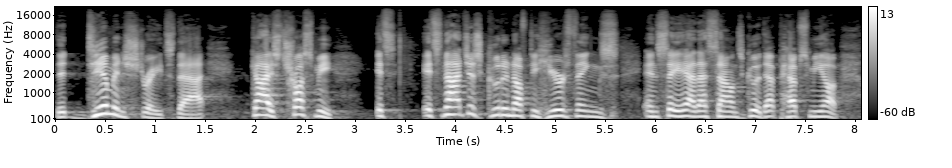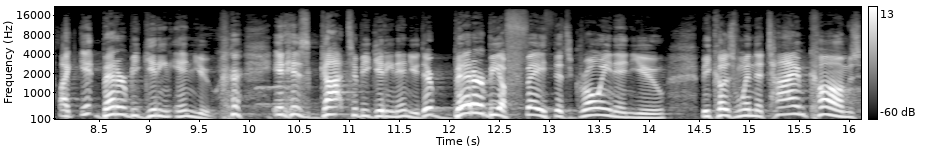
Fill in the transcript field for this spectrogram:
that demonstrates that. Guys, trust me, it's it's not just good enough to hear things and say, yeah, that sounds good. That peps me up. Like, it better be getting in you. it has got to be getting in you. There better be a faith that's growing in you because when the time comes,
